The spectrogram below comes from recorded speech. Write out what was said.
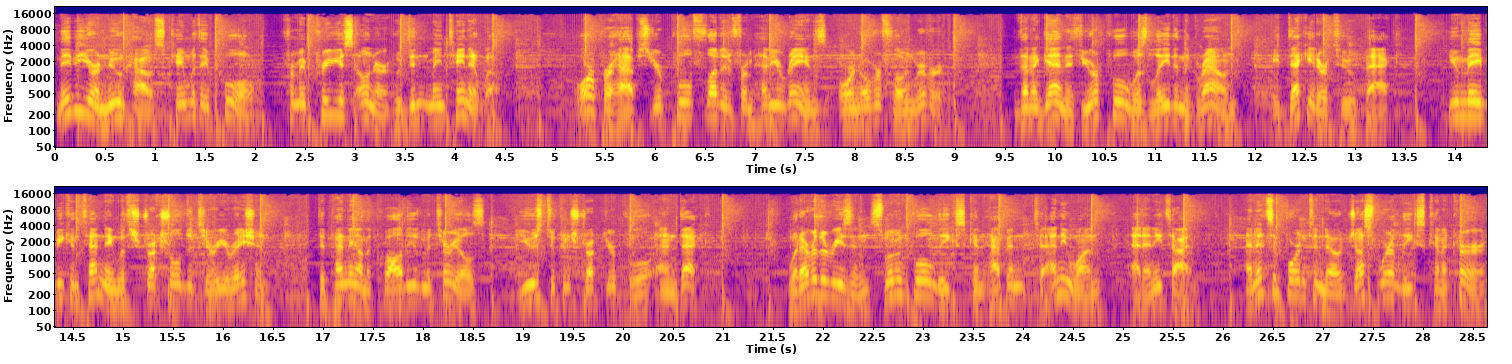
Maybe your new house came with a pool from a previous owner who didn't maintain it well. Or perhaps your pool flooded from heavy rains or an overflowing river. Then again, if your pool was laid in the ground a decade or two back, you may be contending with structural deterioration depending on the quality of materials used to construct your pool and deck. Whatever the reason, swimming pool leaks can happen to anyone at any time, and it's important to know just where leaks can occur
